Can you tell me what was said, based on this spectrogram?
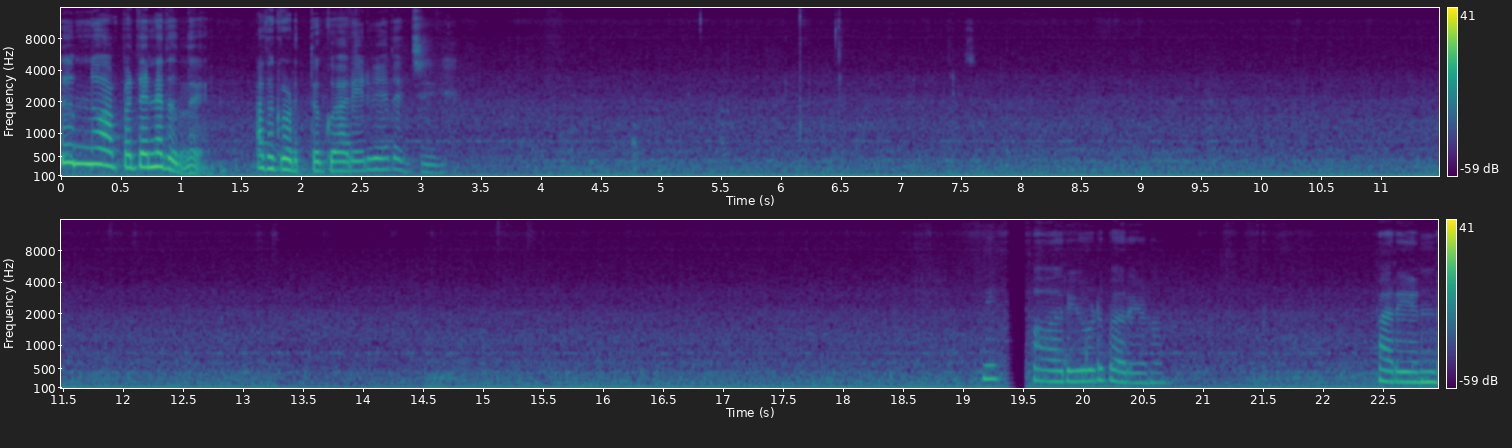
തിന്നു അപ്പം തന്നെ. തിന്ന് അതൊക്കെ കൊടുത്തേക്കും ആരേലും ഏതജ്ജ് ഫാരിയോട് പറയണം? പറയണ്ട.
